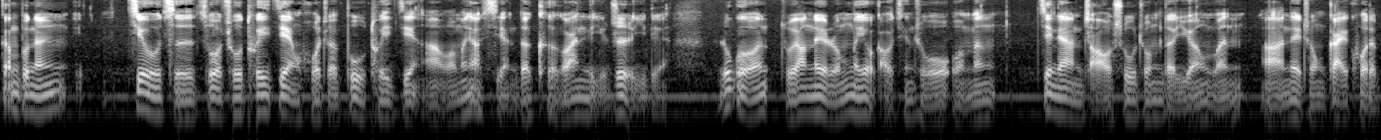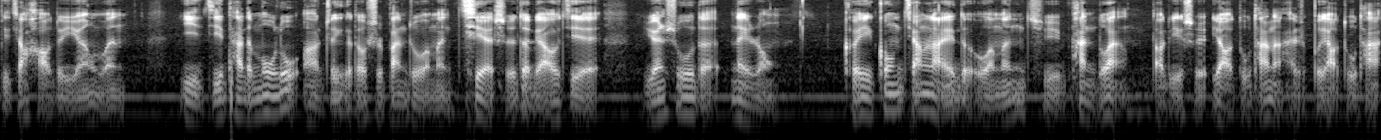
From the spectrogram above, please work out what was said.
更不能就此做出推荐或者不推荐啊。我们要显得客观理智一点。如果主要内容没有搞清楚，我们尽量找书中的原文啊，那种概括的比较好的原文，以及它的目录啊，这个都是帮助我们切实的了解原书的内容，可以供将来的我们去判断到底是要读它呢，还是不要读它。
